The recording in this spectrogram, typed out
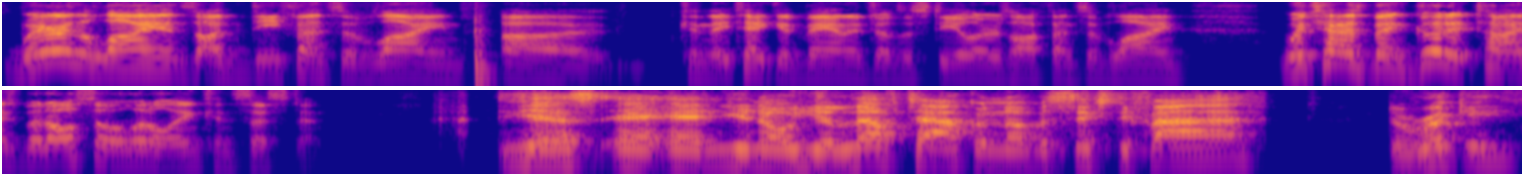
where are the Lions on defensive line uh, can they take advantage of the Steelers' offensive line, which has been good at times, but also a little inconsistent? Yes, and, and you know your left tackle number sixty-five, the rookie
